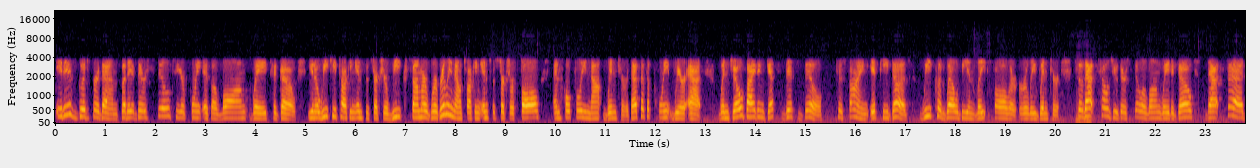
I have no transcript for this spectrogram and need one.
it is good for them, but it, there's still, to your point, is a long way to go. You know, we keep talking infrastructure week, summer. We're really now talking infrastructure fall and hopefully not winter. That's at the point we're at. When Joe Biden gets this bill to sign, if he does, we could well be in late fall or early winter. So that tells you there's still a long way to go. That said,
